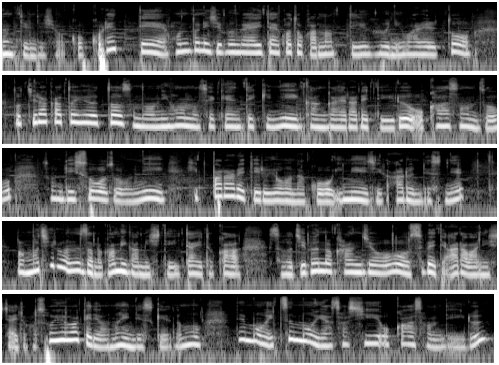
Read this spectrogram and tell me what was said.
何て言うんでしょうこうこれって本当に自分がやりたいことかなっていうふうに言われるとどちらかというとその日本の世間的に考えられているお母さん像その理想像に引っ張られているようなこうイメージがあるんですね。まあ、もちろんそのガミガミしていたいとかそう自分の感情を全てあらわにしたいとかそういうわけではないんですけれどもでもいつも優しいお母さんでいる。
